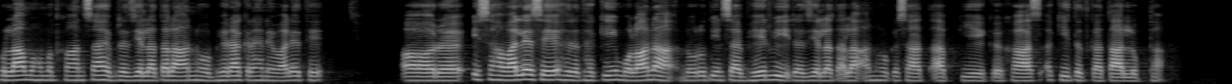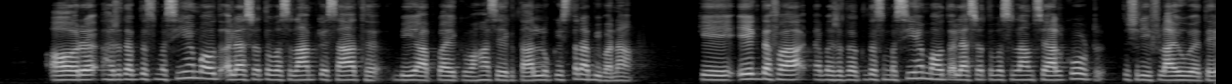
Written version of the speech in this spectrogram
ग़ुलाम मोहम्मद ख़ान साहब रज़ी अल्लाह ताला अन्हो भेरा के रहने वाले थे। और इस हवाले से हज़रत हकीम मौलाना नूरुद्दीन साहब भेरवी रज़ी अल्लाह अन्हो के साथ आपकी एक ख़ास अकीदत का ताल्लुक़ था। और हज़रत अकदस मसीह मऊद वसलाम के साथ भी आपका एक वहाँ से एक ताल्लुक़ इस तरह भी बना कि एक दफ़ा हज़रत अकदस मसीह मऊद वसलाम सियालकोट तशरीफ़ लाए हुए थे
